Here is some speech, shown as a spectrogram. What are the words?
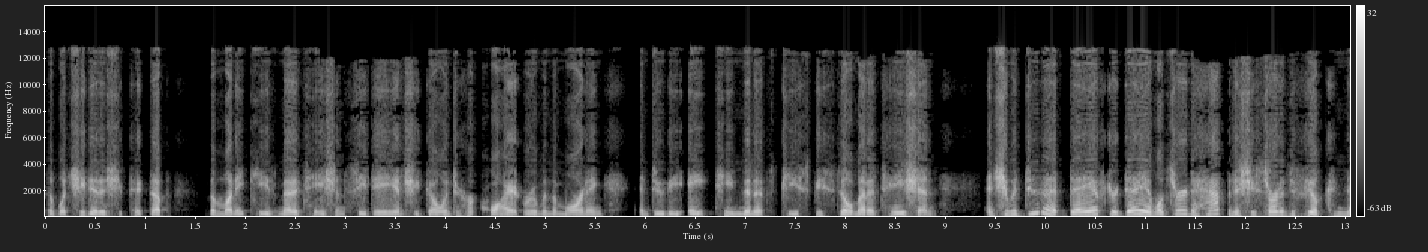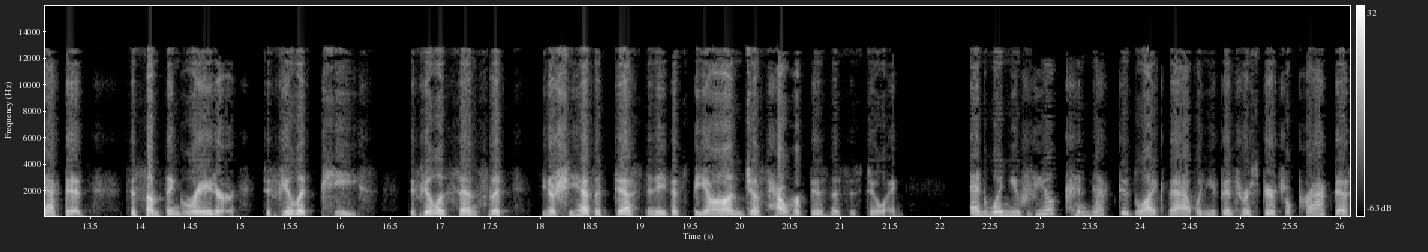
So what she did is she picked up the Money Keys meditation CD, and she'd go into her quiet room in the morning and do the 18 minutes Peace Be Still meditation. And she would do that day after day, and what started to happen is she started to feel connected to something greater, to feel at peace, to feel a sense that you know she has a destiny that's beyond just how her business is doing. And when you feel connected like that, when you've been through a spiritual practice,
